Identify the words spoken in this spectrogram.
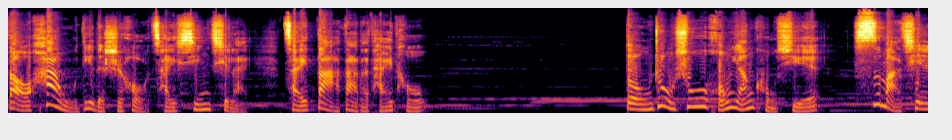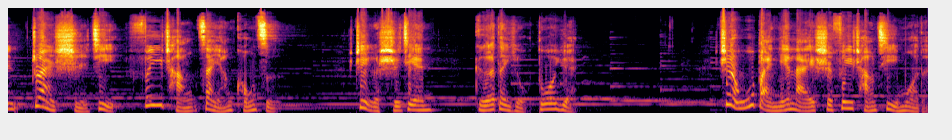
到汉武帝的时候才兴起来，才大大的抬头。董仲舒弘扬孔学，司马迁撰《史记》，非常赞扬孔子。这个时间隔得有多远？这五百年来是非常寂寞的，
